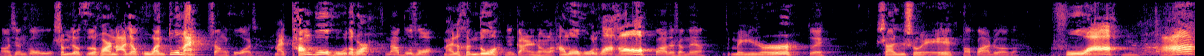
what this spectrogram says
啊！先购物。什么叫字画？哪叫古玩？多买，上货去了，买唐伯虎的画，那不错，买了很多。您赶上了，唐伯虎的画好，画的什么呀？美人儿、对山水、他画这个。福娃，啊，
